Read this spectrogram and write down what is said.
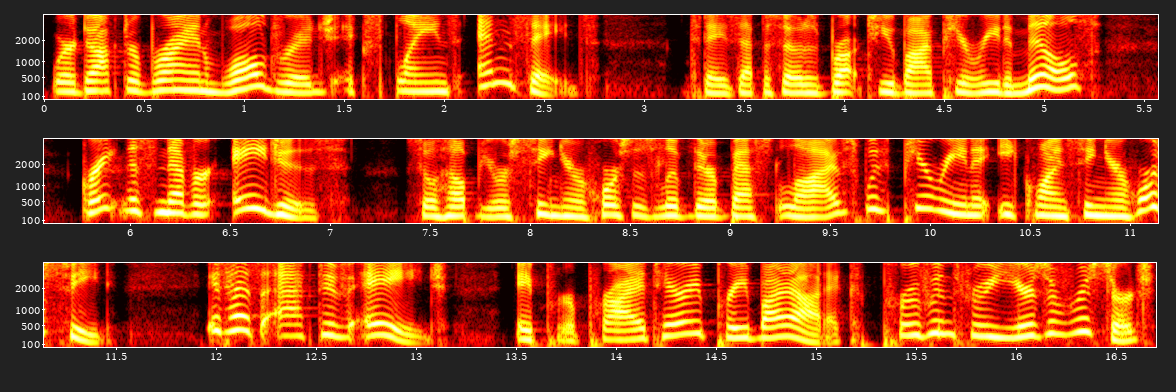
where Dr. Brian Waldridge explains NSAIDs. Today's episode is brought to you by Purina Mills. Greatness never ages, so help your senior horses live their best lives with Purina Equine Senior Horse Feed. It has Active Age, a proprietary prebiotic proven through years of research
